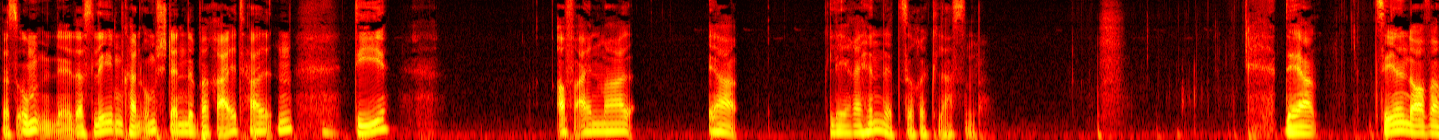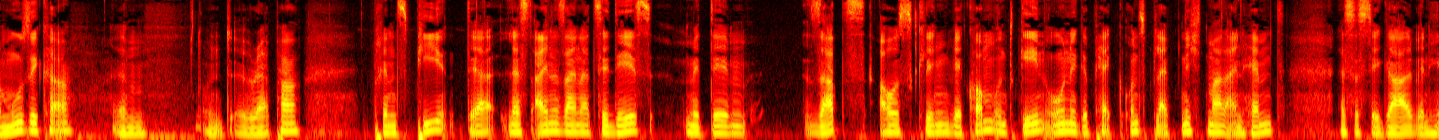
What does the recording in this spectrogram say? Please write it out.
Das, um, das Leben kann Umstände bereithalten, die auf einmal ja leere Hände zurücklassen. Der Zehlendorfer Musiker ähm, und Rapper Prinz Pi, der lässt eine seiner CDs mit dem Satz ausklingen, wir kommen und gehen ohne Gepäck, uns bleibt nicht mal ein Hemd, es ist egal, wenn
